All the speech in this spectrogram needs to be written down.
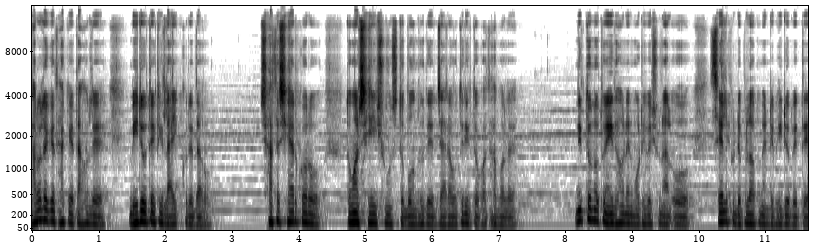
ভালো লেগে থাকে তাহলে ভিডিওতে একটি লাইক করে দাও। সাথে শেয়ার করো তোমার সেই সমস্ত বন্ধুদের যারা অতিরিক্ত কথা বলে। নিত্য নতুন এই ধরনের মোটিভেশনাল ও সেলফ ডেভেলপমেন্ট ভিডিও পেতে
